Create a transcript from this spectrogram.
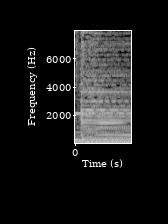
मेरो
